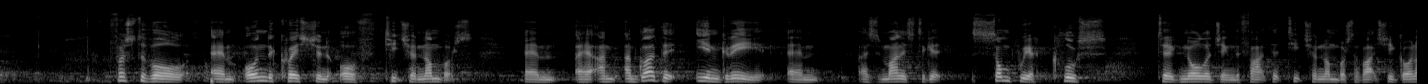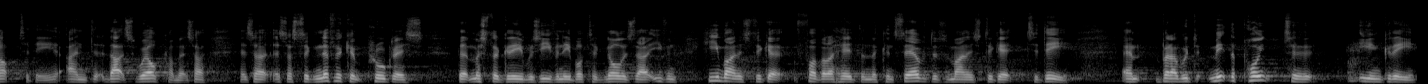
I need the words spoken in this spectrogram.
first of all, um, on the question of teacher numbers, um, I, uh, I'm, I'm glad that Ian Gray um, has managed to get somewhere close to acknowledging the fact that teacher numbers have actually gone up today, and that's welcome. It's a, it's a, it's a significant progress that Mr Gray was even able to acknowledge that. Even he managed to get further ahead than the Conservatives managed to get today. Um, but I would make the point to Ian Gray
